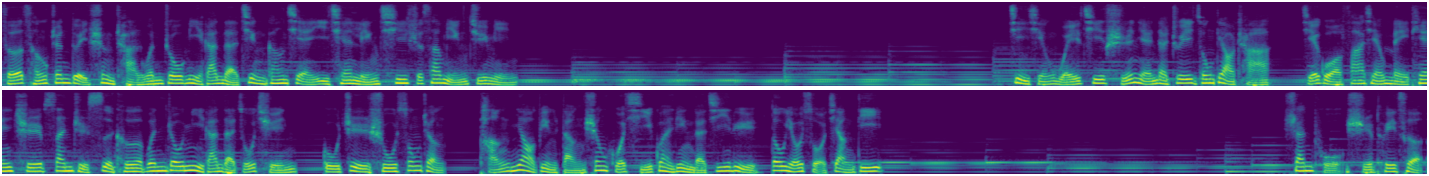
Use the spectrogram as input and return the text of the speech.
则曾针对盛产温州蜜柑的静冈县一千零七十三名居民进行为期十年的追踪调查，结果发现，每天吃三至四颗温州蜜柑的族群，骨质疏松症、糖尿病等生活习惯病的几率都有所降低。山浦实推测。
